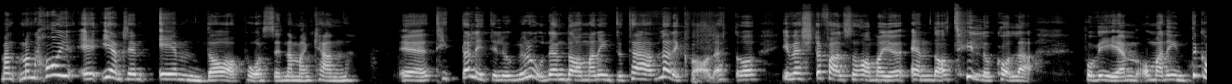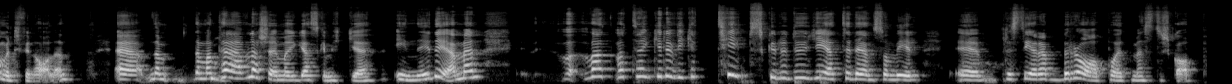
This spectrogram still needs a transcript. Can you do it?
man, man har ju eh, egentligen en dag på sig när man kan eh, titta lite i lugn och ro den dag man inte tävlar i kvalet. Och i värsta fall så har man ju en dag till att kolla på VM om man inte kommer till finalen. Eh, när, när, man tävlar så är man ju ganska mycket inne i det. Men vad, vad tänker du, vilka tips skulle du ge till den som vill eh, prestera bra på ett mästerskap?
